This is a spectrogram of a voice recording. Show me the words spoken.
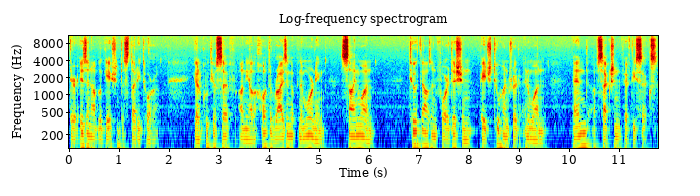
there is an obligation to study Torah. Yalkut Yosef on the Halachot Rising Up in the Morning, Sign 1, 2004 edition, page 201, end of section 56.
